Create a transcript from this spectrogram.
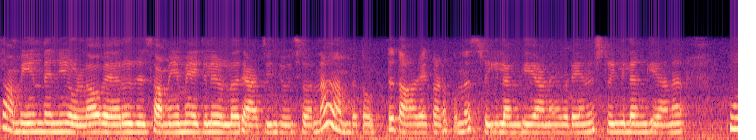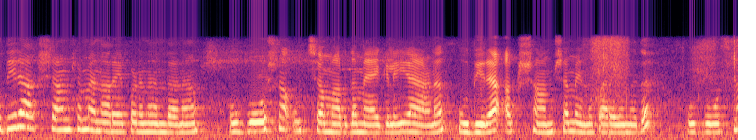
സമയം തന്നെയുള്ള വേറൊരു സമയമേഖലയുള്ള രാജ്യം ചോദിച്ചു പറഞ്ഞാൽ നമ്മുടെ തൊട്ട് താഴെ കിടക്കുന്ന ശ്രീലങ്കയാണ്. എവിടെയാണ്? ശ്രീലങ്കയാണ്. കുതിര അക്ഷാംശം എന്നറിയപ്പെടുന്നത് എന്താണ്? ഉപോഷ്ണ ഉച്ചമർദ്ദ മേഖലയാണ് കുതിര അക്ഷാംശം എന്ന് പറയുന്നത്. ഉപോഷ്ണ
